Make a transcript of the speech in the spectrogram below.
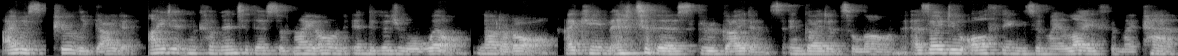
I was purely guided. I didn't come into this of my own individual will, not at all. I came into this through guidance and guidance alone, as I do all things in my life and my path.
